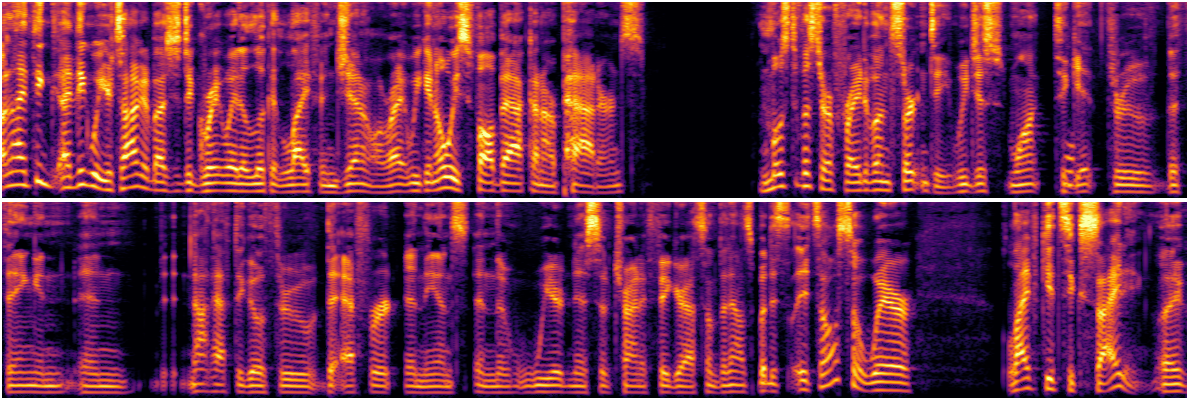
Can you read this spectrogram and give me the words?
And I think I think what you're talking about is just a great way to look at life in general, right? We can always fall back on our patterns. Most of us are afraid of uncertainty. We just want to get through the thing and and not have to go through the effort and the uns- and the weirdness of trying to figure out something else. But it's it's also where life gets exciting. Like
